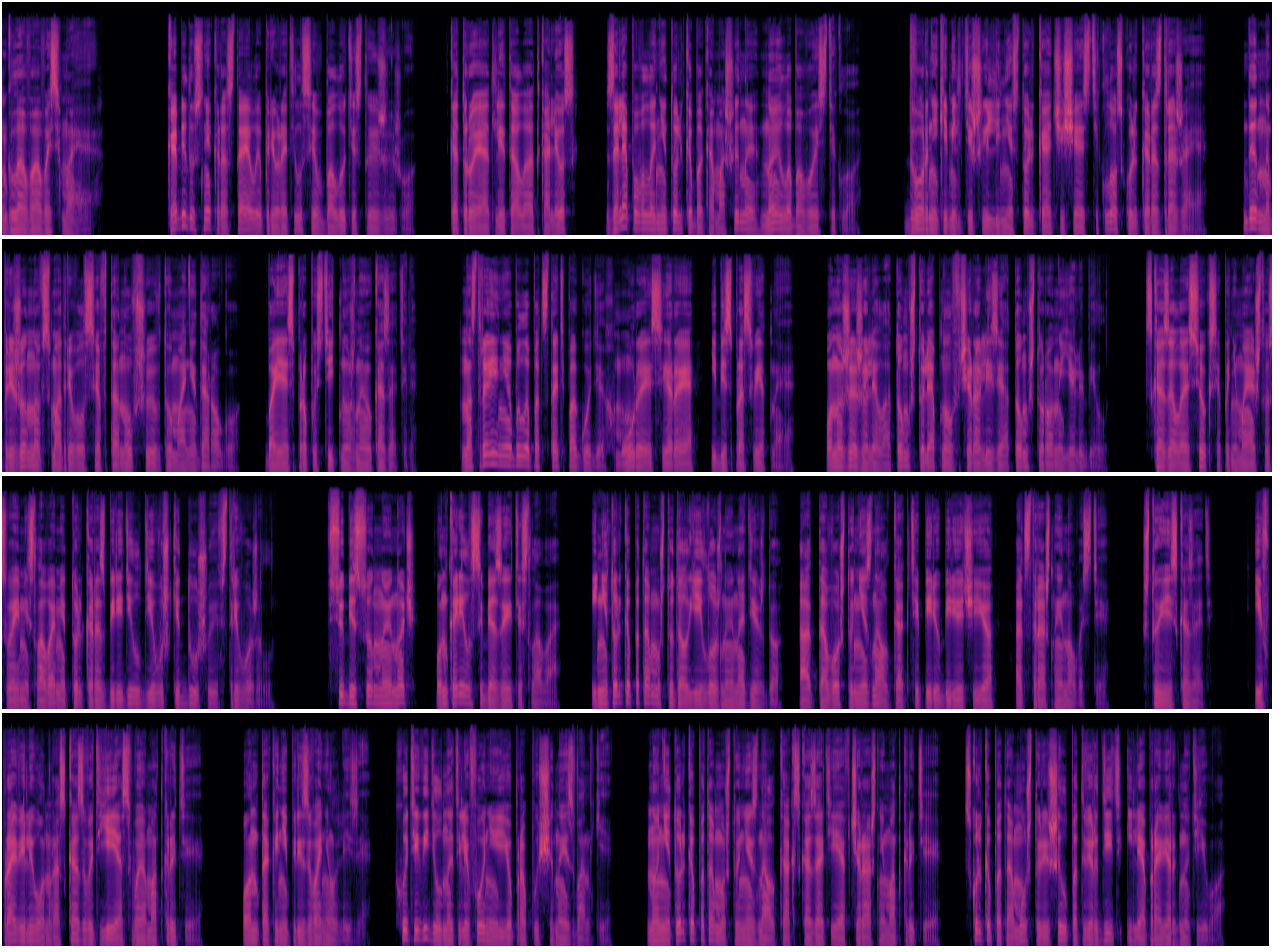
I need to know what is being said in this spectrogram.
Глава восьмая. К обеду снег растаял и превратился в болотистую жижу, которая отлетала от колес, заляпывала не только бока машины, но и лобовое стекло. Дворники мельтешили не столько очищая стекло, сколько раздражая. Дэн напряженно всматривался в тонувшую в тумане дорогу, боясь пропустить нужные указатели. Настроение было под стать погоде, хмурое, серое и беспросветное. Он уже жалел о том, что ляпнул вчера Лизе о том, что Рон ее любил. Сказал и осекся, понимая, что своими словами только разбередил девушке душу и встревожил. Всю бессонную ночь он корил себя за эти слова. И не только потому, что дал ей ложную надежду, а от того, что не знал, как теперь уберечь ее от страшной новости. Что ей сказать? И вправе ли он рассказывать ей о своем открытии? Он так и не перезвонил Лизе, хоть и видел на телефоне ее пропущенные звонки. Но не только потому, что не знал, как сказать ей о вчерашнем открытии, сколько потому, что решил подтвердить или опровергнуть его.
